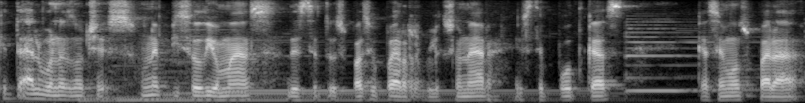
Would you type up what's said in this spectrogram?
¿Qué tal? Buenas noches. Un episodio más de este tu espacio para reflexionar, este podcast que hacemos para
